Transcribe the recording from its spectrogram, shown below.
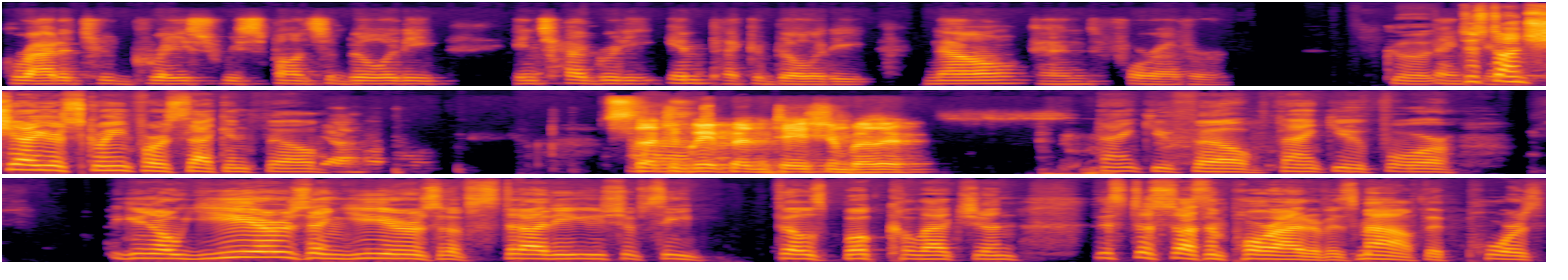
gratitude, grace, responsibility, integrity, impeccability, now and forever. Good. Thank Just you. unshare your screen for a second, Phil. Yeah. Such a Um, great presentation, brother. Thank you, Phil. Thank you for, you know, years and years of study. You should see Phil's book collection. This just doesn't pour out of his mouth. It pours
